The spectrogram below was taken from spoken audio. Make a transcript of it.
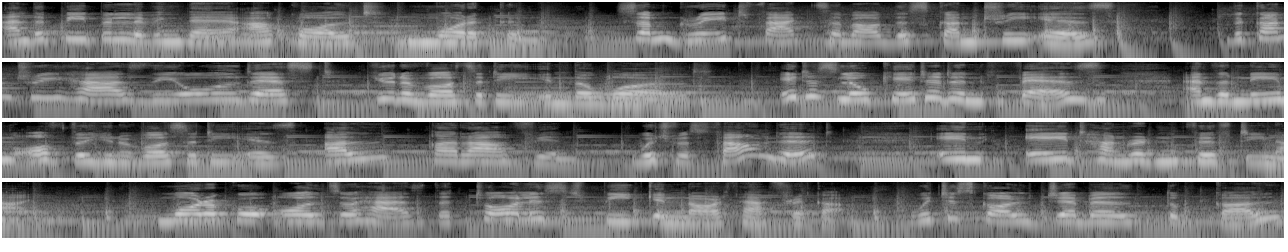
and the people living there are called Moroccan. Some great facts about this country is the country has the oldest university in the world. It is located in Fez, and the name of the university is Al Qarawiyyin, which was founded in 859. Morocco also has the tallest peak in North Africa, which is called Jebel Toubkal,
